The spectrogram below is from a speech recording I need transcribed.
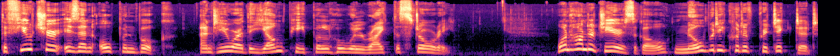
The future is an open book, and you are the young people who will write the story. 100 years ago, nobody could have predicted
